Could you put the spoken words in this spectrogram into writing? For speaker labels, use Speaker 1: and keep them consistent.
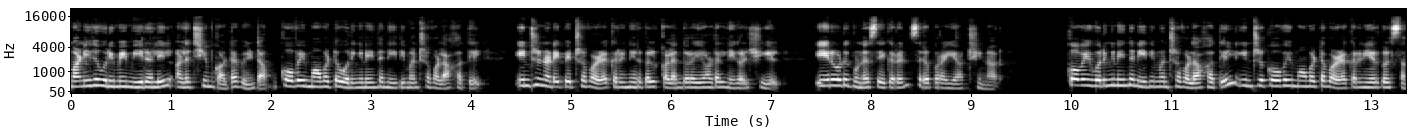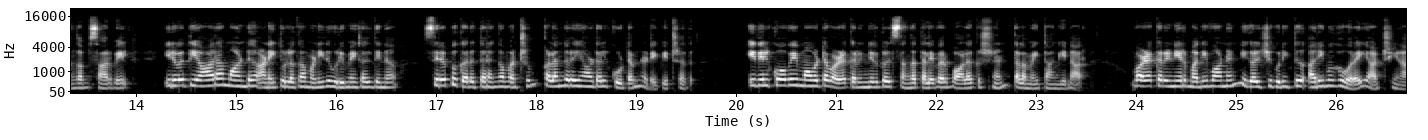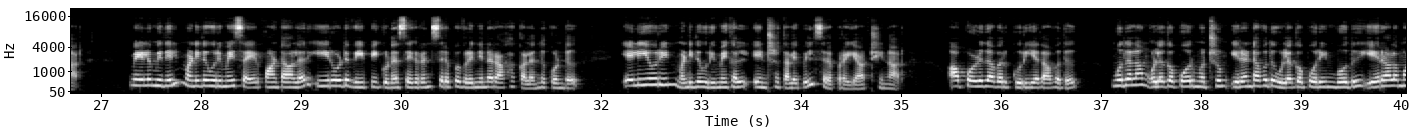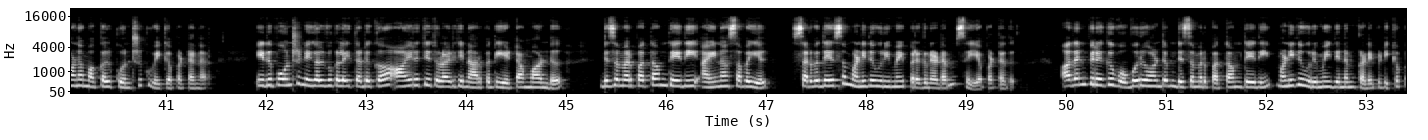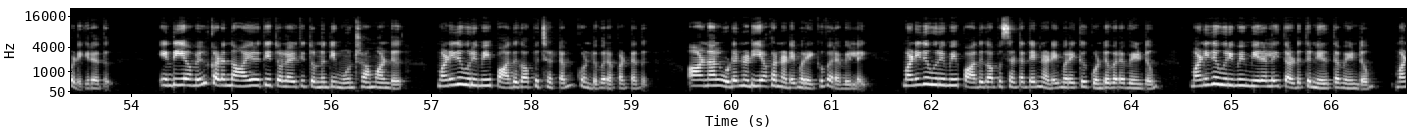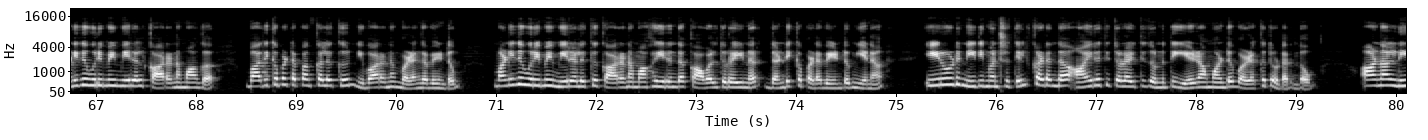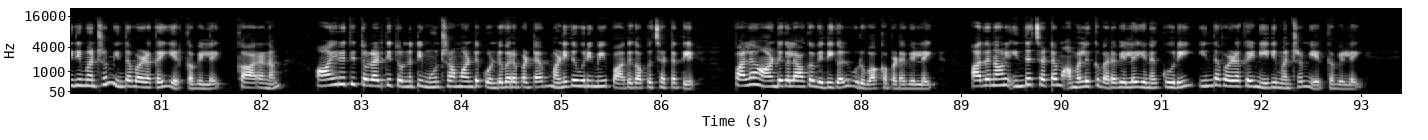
Speaker 1: மனித உரிமை மீறலில் அலட்சியம் காட்ட வேண்டாம். கோவை மாவட்ட ஒருங்கிணைந்த நீதிமன்ற வளாகத்தில் இன்று நடைபெற்ற வழக்கறிஞர்கள் கலந்துரையாடல் நிகழ்ச்சியில் ஈரோடு குணசேகரன் சிறப்புரையாற்றினார். கோவை ஒருங்கிணைந்த நீதிமன்ற வளாகத்தில் இன்று கோவை மாவட்ட வழக்கறிஞர்கள் சங்கம் சார்பில் இருபத்தி ஆறாம் ஆண்டு அனைத்துலக மனித உரிமைகள் தின சிறப்பு கருத்தரங்கம் மற்றும் கலந்துரையாடல் கூட்டம் நடைபெற்றது. இதில் கோவை மாவட்ட வழக்கறிஞர்கள் சங்க தலைவர் பாலகிருஷ்ணன் தலைமை தாங்கினார். வழக்கறிஞர் மதிவாணன் நிகழ்ச்சி குறித்து அறிமுக உரை ஆற்றினார் மேலும் இதில் மனித உரிமை செயற்பாட்டாளர் ஈரோடு விபி குணசேகரன் சிறப்பு விருந்தினராக கலந்து கொண்டு எளியோரின் மனித உரிமைகள் என்ற தலைப்பில் சிறப்புரையாற்றினார். அப்பொழுது அவர் கூறியதாவது முதலாம் உலகப்போர் மற்றும் இரண்டாவது உலகப்போரின் போது ஏராளமான மக்கள் கொன்று குவிக்கப்பட்டனர். இதுபோன்ற நிகழ்வுகளை தடுக்க ஆயிரத்தி தொள்ளாயிரத்தி நாற்பத்தி எட்டாம் ஆண்டு டிசம்பர் பத்தாம் தேதி ஐநா சபையில் சர்வதேச மனித உரிமை பிரகடனம் செய்யப்பட்டது. அதன் பிறகு ஒவ்வொரு ஆண்டும் டிசம்பர் பத்தாம் தேதி மனித உரிமை தினம் கடைபிடிக்கப்படுகிறது. இந்தியாவில் கடந்த ஆயிரத்தி தொள்ளாயிரத்தி தொண்ணூற்றி மூன்றாம் ஆண்டு மனித உரிமை பாதுகாப்பு சட்டம் கொண்டுவரப்பட்டது ஆனால் உடனடியாக நடைமுறைக்கு வரவில்லை. மனித உரிமை பாதுகாப்பு சட்டத்தை நடைமுறைக்கு கொண்டு வர வேண்டும். மனித உரிமை மீறலை தடுத்து நிறுத்த வேண்டும். மனித உரிமை மீறல் காரணமாக பாதிக்கப்பட்ட மக்களுக்கு நிவாரணம் வழங்க வேண்டும். மனித உரிமை மீறலுக்கு காரணமாக இருந்த காவல்துறையினர் தண்டிக்கப்பட வேண்டும் என ஈரோடு நீதிமன்றத்தில் கடந்த ஆயிரத்தி தொள்ளாயிரத்தி தொண்ணூற்றி ஏழாம் ஆண்டு வழக்கு தொடர்ந்தோம். ஆனால் நீதிமன்றம் இந்த வழக்கை ஏற்கவில்லை. காரணம் ஆயிரத்தி தொள்ளாயிரத்தி தொண்ணூற்றி மூன்றாம் ஆண்டு கொண்டுவரப்பட்ட மனித உரிமை பாதுகாப்பு சட்டத்தில் பல ஆண்டுகளாக விதிகள் உருவாக்கப்படவில்லை. அதனால் இந்த சட்டம் அமலுக்கு வரவில்லை என கூறி இந்த வழக்கை நீதிமன்றம் ஏற்கவில்லை.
